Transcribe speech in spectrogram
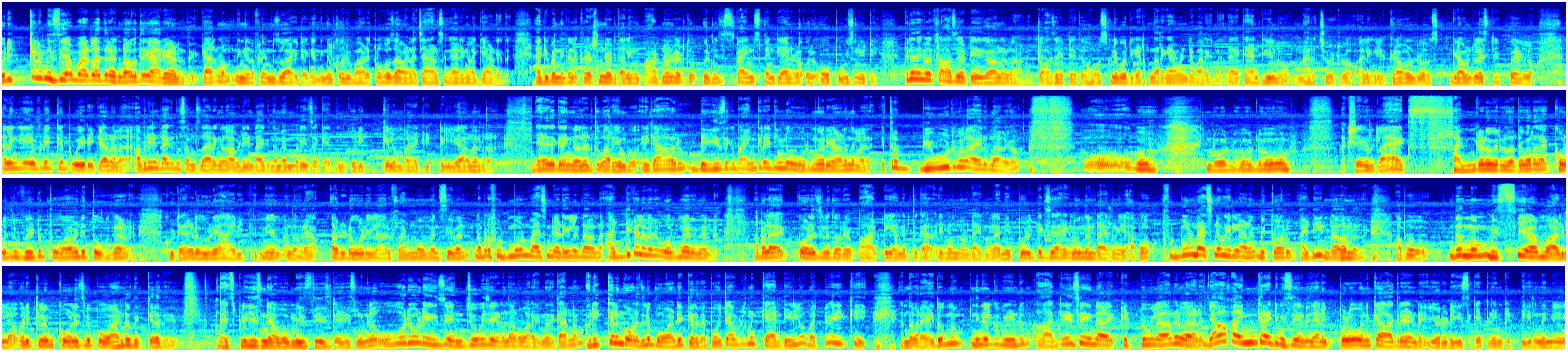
ഒരിക്കലും മിസ് ചെയ്യാൻ പാടില്ലാത്ത രണ്ടാമത്തെ കാര്യമാണത്. കാരണം നിങ്ങളുടെ ഫ്രണ്ട്സുമായിട്ടൊക്കെ നിങ്ങൾക്ക് ഒരുപാട് ക്ലോസ് ആവാനുള്ള ചാൻസും കാര്യങ്ങളൊക്കെയാണ് ഇത്. ആൻഡ് ഇപ്പം നിങ്ങളുടെ ക്രഷിന്റെ അടുത്ത് അല്ലെങ്കിൽ പാർട്ട്ണറുടെ അടുത്ത് ഒരുമിച്ച് ടൈം സ്പെൻഡ് ചെയ്യാനുള്ള ഒരു ഓപ്പർച്യൂണിറ്റി പിന്നെ നിങ്ങൾ ക്ലാസ് കട്ട് ചെയ്യുക എന്നുള്ളതാണ്. ക്ലാസ് കട്ട് ചെയ്ത് ഹോസ്റ്റലിൽ പോയിട്ട് കിടന്നിറങ്ങാൻ വേണ്ടി പറയുന്നത്. നേരെ ക്യാന്റീനിലോ മരച്ചുവട്ടിലോ അല്ലെങ്കിൽ ഗ്രൗണ്ടിലോ ഗ്രൗണ്ടിലെ സ്റ്റെപ്പുകളിലോ അല്ലെങ്കിൽ എവിടെയൊക്കെ പോയിരിക്കുക എന്നുള്ളത്. അവിടെ ഉണ്ടാക്കുന്ന സംസാരങ്ങളോ അവിടെ ഉണ്ടാക്കുന്ന മെമ്മറീസൊക്കെ നിങ്ങൾക്ക് ഒരിക്കലും വരെ കിട്ടില്ല എന്നുള്ളത്. ഞാനിതൊക്കെ നിങ്ങളുടെ അടുത്ത് പറയുമ്പോൾ എനിക്ക് ആ ഒരു ഡേയ്സൊക്കെ ഭയങ്കരമായിട്ട് ഇങ്ങനെ ഓർമ്മ വരികയാണെന്നുള്ളത് എത്ര ബ്യൂട്ടിഫുൾ ആയിരുന്നു അറിയോ ഓ no no no Akshay relax സങ്കടം വരുന്നത് സത്യം പറഞ്ഞാൽ കോളേജിൽ വീട്ടിൽ പോകാൻ വേണ്ടി തോന്നുകയാണ്. കൂട്ടുകാരുടെ കൂടെ ആയിരിക്കുന്നതും എന്താ പറയുക അവരുടെ കൂടെയുള്ള ഒരു ഫൺ മൊമെന്റ്സ് ഇവൻ നമ്മുടെ ഫുട്ബോൾ മാച്ചിന്റെ ഇടയിൽ ഉണ്ടാകുന്ന അടികൾ വരെ ഓർമ്മ വരുന്നുണ്ട്. നമ്മളെ കോളേജിൽ എന്താ പറയുക പാർട്ടി അങ്ങനത്തെ കാര്യങ്ങളൊന്നും ഉണ്ടായിരുന്നില്ല. ഐ മീൻ പൊളിറ്റിക്സ് കാര്യങ്ങളൊന്നും ഉണ്ടായിരുന്നില്ല. അപ്പോൾ ഫുട്ബോൾ മാച്ചിന്റെ പേരിലാണ് മിക്കവാറും അടി ഉണ്ടാവുന്നത്. അപ്പോൾ ഇതൊന്നും മിസ് ചെയ്യാൻ പാടില്ല. ഒരിക്കലും കോളേജിൽ പോകാണ്ട് നിൽക്കരുത് guys please never miss these days നിങ്ങൾ ഓരോ ഡേയ്സും എൻജോയ് ചെയ്യണം എന്നാണ് പറയുന്നത്. കാരണം ഒരിക്കലും കോളേജിൽ പോകാണ്ടിരിക്കരുത് പോയിട്ട് അവിടുന്ന് ക്യാന്റീനിലോ മറ്റോ ഇരിക്കി. എന്താ പറയുക ഇതൊന്നും നിങ്ങൾക്ക് വീണ്ടും ആഗ്രഹിച്ച് കഴിഞ്ഞാൽ കിട്ടൂല എന്നുള്ളതാണ്. ഞാൻ ഭയങ്കരമായിട്ട് മിസ് ചെയ്യുന്നുണ്ട്. ഞാൻ ഇപ്പോഴും എനിക്ക് ആഗ്രഹമുണ്ട് ഈ ഒരു ഡേയ്സൊക്കെ എപ്പോഴും കിട്ടിയിരുന്നെങ്കിൽ.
